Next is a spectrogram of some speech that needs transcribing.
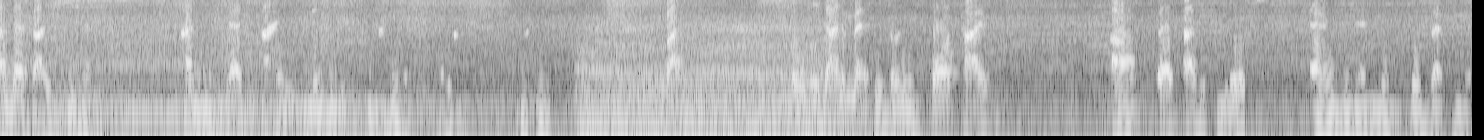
unless I unless I limit to Dynamax. But only Dynamax is only four times, uh, four times moves, and then we'll go back to the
